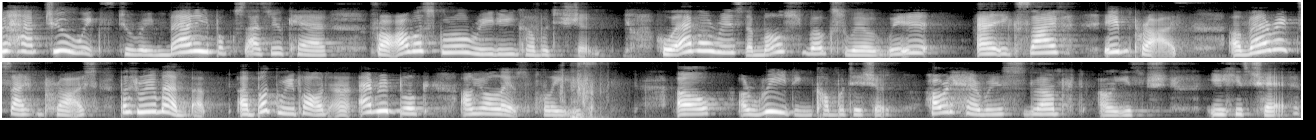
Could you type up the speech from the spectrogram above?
You have two weeks to read many books as you can for our school reading competition. Whoever reads the most books will win an exciting prize, a very exciting prize. But remember, a book report on every book on your list, please. Oh, a reading competition. Howard Henry slumped on his, in his chair.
